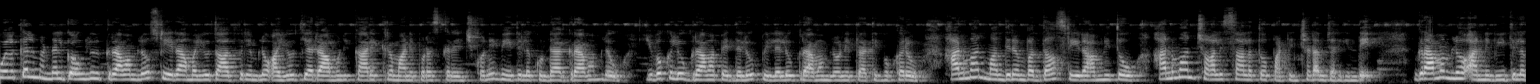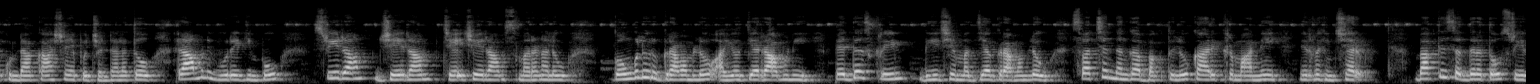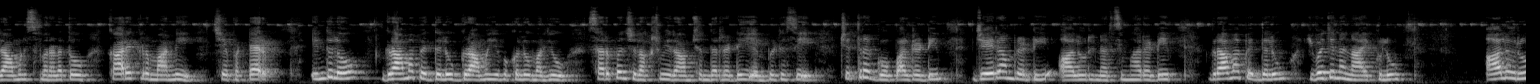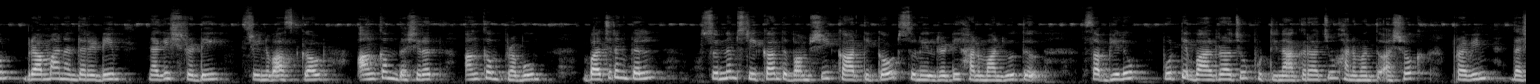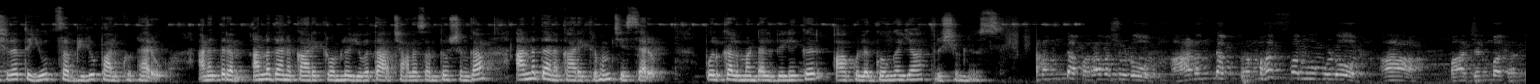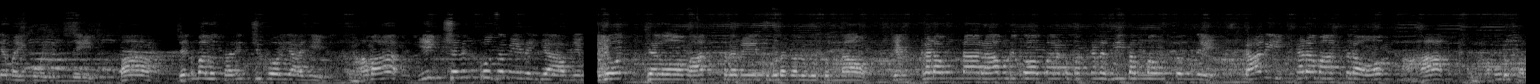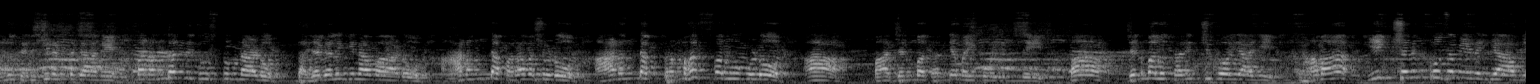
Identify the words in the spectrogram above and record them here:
పుల్కల్ మండల్ గొంగ్లూరు గ్రామంలో శ్రీరామయూత్ ఆధ్వర్యంలో అయోధ్య రాముని కార్యక్రమాన్ని పురస్కరించుకొని వీధులకుండా గ్రామంలో యువకులు గ్రామ పెద్దలు పిల్లలు గ్రామంలోని ప్రతి ఒక్కరూ హనుమాన్ మందిరం వద్ద శ్రీరామునితో హనుమాన్ చాలీసాలతో పఠించడం జరిగింది. గ్రామంలో అన్ని వీధులకుండా కాషాయపు జెండాలతో రాముని ఊరేగింపు శ్రీరామ్ జై రామ్ జై జై రామ్ స్మరణలు. గొంగులూరు గ్రామంలో అయోధ్య రాముని పెద్ద స్క్రీన్ డీజే మధ్య గ్రామంలో స్వచ్ఛందంగా భక్తులు కార్యక్రమాన్ని నిర్వహించారు. భక్తి శ్రద్ధలతో శ్రీరాముని స్మరణతో కార్యక్రమాన్ని చేపట్టారు. ఇందులో గ్రామ పెద్దలు గ్రామ యువకులు మరియు సర్పంచ్ లక్ష్మీ రామచందర్ రెడ్డి ఎంపీటీసీ చిత్ర గోపాల్ రెడ్డి జయరాం రెడ్డి ఆలూరి నరసింహారెడ్డి గ్రామ పెద్దలు యువజన నాయకులు ఆలూరు బ్రహ్మానందరెడ్డి నగేష్ రెడ్డి శ్రీనివాస్ గౌడ్ అంకం దశరథ్ అంకం ప్రభు బజరంగ్ దల్ సున్నం శ్రీకాంత్ వంశీ కార్తిక్ గౌడ్ సునీల్ రెడ్డి హనుమాన్ యూత్. సభ్యులు పుట్టి బాలరాజు పుట్టి నాగరాజు హనుమంతు అశోక్ ప్రవీణ్ దశరథ్ యూత్ సభ్యులు పాల్గొన్నారు. అనంతరం అన్నదాన కార్యక్రమంలో యువత చాలా సంతోషంగా అన్నదాన కార్యక్రమం చేశారు. పుల్కల్ మండల్ విలేకర్ ఆకుల గొంగయ్య దృశ్యం న్యూస్. ఆనంద పరవశుడు ఆనంద బ్రహ్మస్వరూపుడు ఆ మా జన్మ ధన్యమైపోయింది. మా జన్మలు తరించిపోయాయి. రామా ఈ క్షణం కోసమేనయ్యా మధ్యలో మాత్రమే చూడగలుగుతున్నాం. ఎక్కడ ఉన్నా రాముడితో పాటు పక్కన సీతమ్మ ఉంటుంది. కానీ ఇక్కడ మాత్రం ఆహా రాముడు కళ్ళు తెలిసినట్టుగానే మనందరిని చూస్తున్నాడు. దయగలిగిన వాడు ఆనంద పరవశుడు ఆనంద బ్రహ్మస్వరూపుడు. ఆ మా జన్మ ధన్యమైపోయింది. మా జన్మలు తరించిపోయాయి. రామా ఈ క్షణం కోసమేనయ్యా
